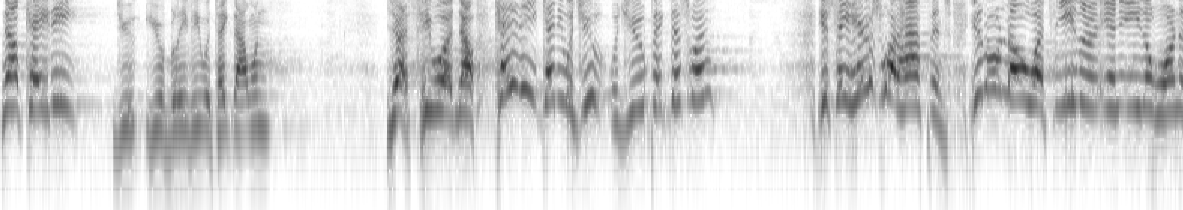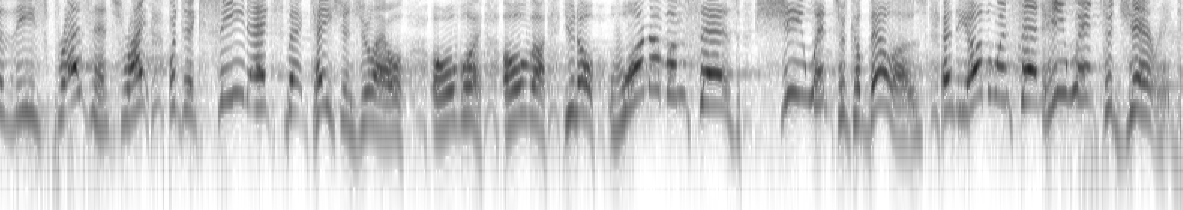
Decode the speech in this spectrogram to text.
Now katie do you, you believe he would take that one? Yes he would. Now katie katie would you would you pick this one you see, here's what happens. You don't know what's either in either one of these presents, right? But to exceed expectations, you're like, oh, oh boy, oh boy. You know, one of them says she went to Cabela's, and the other one said he went to Jared.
